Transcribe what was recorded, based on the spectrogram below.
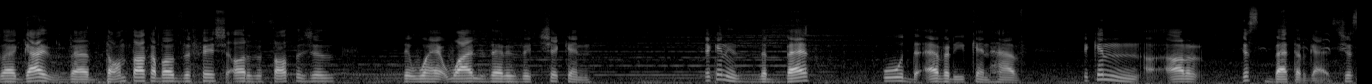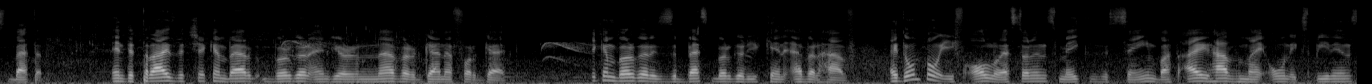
uh, guys, uh, don't talk about the fish or the sausages the, whi- while there is the chicken. Chicken is the best food ever you can have. Chicken are just better, guys, just better. And try the chicken burger, and you're never gonna forget. Chicken burger is the best burger you can ever have. I don't know if all restaurants make the same, but I have my own experience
